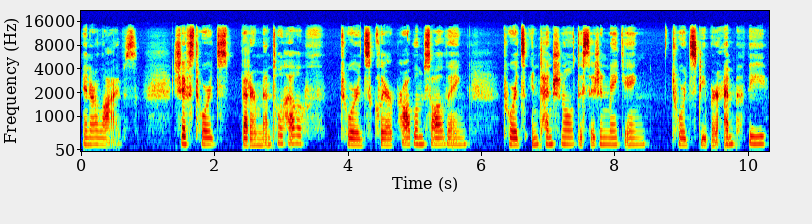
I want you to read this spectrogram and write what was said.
in our lives shifts towards better mental health, towards clear problem solving, towards intentional decision making, towards deeper empathy,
